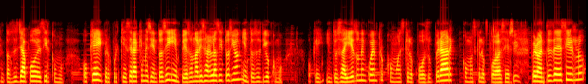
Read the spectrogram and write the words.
entonces ya puedo decir como, ok, pero ¿por qué será que me siento así? Y empiezo a analizar la situación y entonces digo como, ok, entonces ahí es donde encuentro cómo es que lo puedo superar, cómo es que lo puedo hacer. Pero antes de decirlo,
